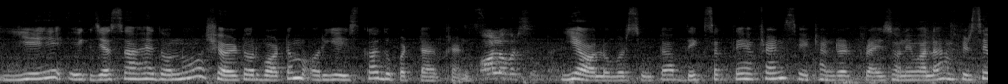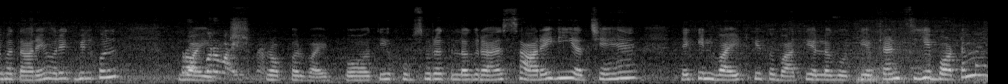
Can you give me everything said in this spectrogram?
ये एक जैसा है दोनों शर्ट और बॉटम और ये इसका दुपट्टा है फ्रेंड्स ऑल ओवर सूट ये ऑल ओवर सूट है आप देख सकते हैं फ्रेंड्स एट हंड्रेड प्राइस होने वाला हम फिर से बता रहे हैं और एक बिल्कुल वाइट प्रॉपर वाइट बहुत ही खूबसूरत लग रहा है। सारे ही अच्छे हैं लेकिन वाइट की तो बात ही अलग होती है फ्रेंड्स ये बॉटम है?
